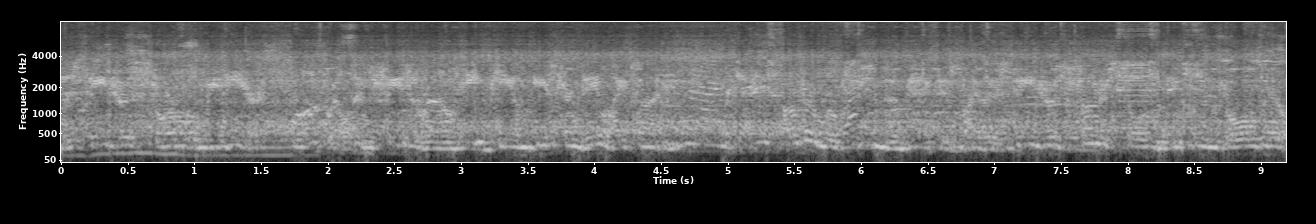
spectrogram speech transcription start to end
This dangerous storm will be near around 8 p.m. Eastern Daylight Time. Protect other locations impacted by this dangerous thunderstorm include Gold Hill.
